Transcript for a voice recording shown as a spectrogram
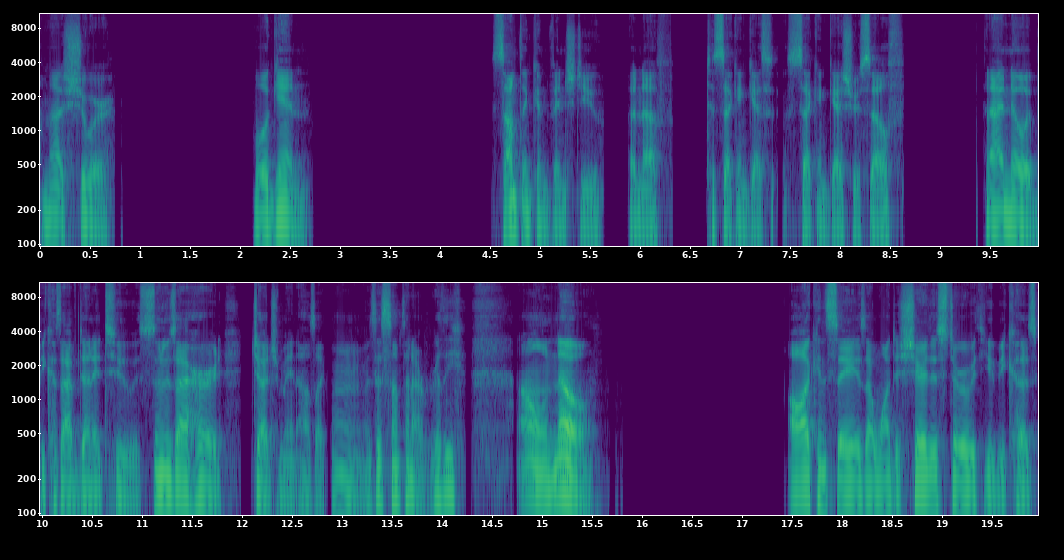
I'm not sure. Well, again, something convinced you enough to second guess second guess yourself. And I know it because I've done it too. As soon as I heard judgment, I was like, mm, is this something I really I don't know. All I can say is I want to share this story with you because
